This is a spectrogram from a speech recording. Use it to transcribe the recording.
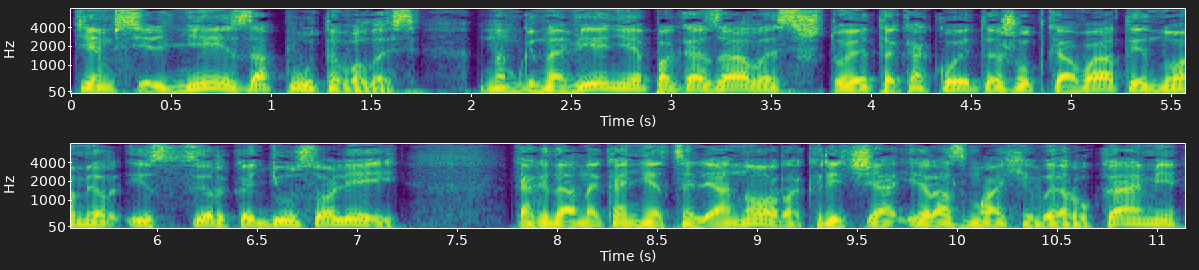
тем сильнее запутывалась. На мгновение показалось, что это какой-то жутковатый номер из цирка Дю-Солей — когда, наконец, Элеонора, крича и размахивая руками,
